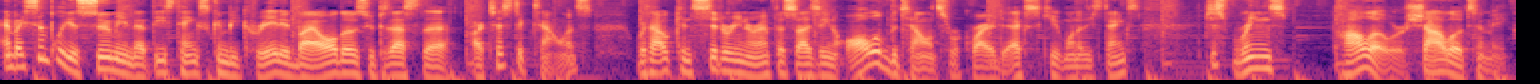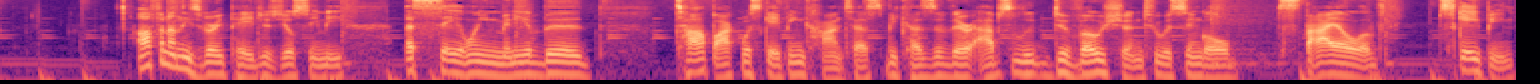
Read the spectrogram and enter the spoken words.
And by simply assuming that these tanks can be created by all those who possess the artistic talents without considering or emphasizing all of the talents required to execute one of these tanks just rings hollow or shallow to me. Often on these very pages, you'll see me assailing many of the top aquascaping contests because of their absolute devotion to a single style of scaping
